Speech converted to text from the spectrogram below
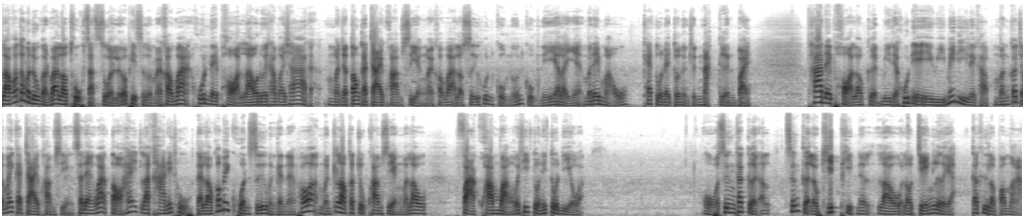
เราก็ต้องมาดูก่อนว่าเราถูกสัดส่วนหรือว่าผิดสัดส่วนหมายความว่าหุ้นในพอร์ตเราโดยธรรมชาติอะมันจะต้องกระจายความเสี่ยงหมายความว่าเราซื้อหุ้นกลุ่มนู้นกลุ่มนี้อะไรเงี้ยไม่ได้เหมาแค่ตัวใดตัวหนึ่งจนหนักเกินไป ถ้าในพอร์ตเราเกิดมีแต่หุ้น AAV ไม่ดีเลยครับ มันก็จะไม่กระจายความเสี่ยง แสดงว่าต่อให้ราคานี้ถูก แต่เราก็ไม่ควรซื้อเหมือนกันนะ เพราะว่าเหมือนเรากระจุกความเสี่ยงเหมือนเราฝากความหวังไว้ที่ตัวนี้ตัวเดียวอะ โอ้ซึ่งถ้าเกิดซึ่งเกิดเราคิดผิดเนี่ยเราเราเจ๊งเลยอะ ก็คือเราประมาท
